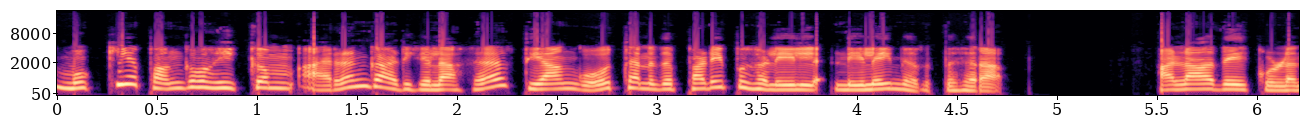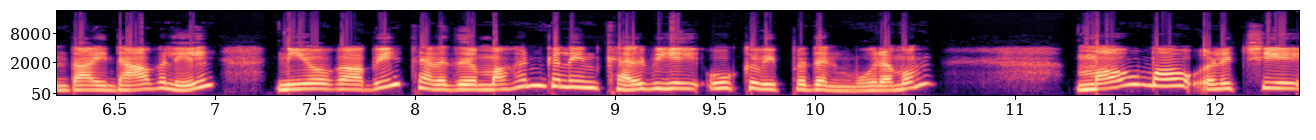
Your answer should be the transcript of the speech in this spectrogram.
முக்கிய பங்கு வகிக்கும் அரங்காடிகளாக தியாங்கோ தனது படைப்புகளில் நிலைநிறுத்துகிறார். அலாதே குழந்தாய் நாவலில் நியோகாபி தனது மகன்களின் கல்வியை ஊக்குவிப்பதன் மூலமும் மௌ மௌ எழுச்சியை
